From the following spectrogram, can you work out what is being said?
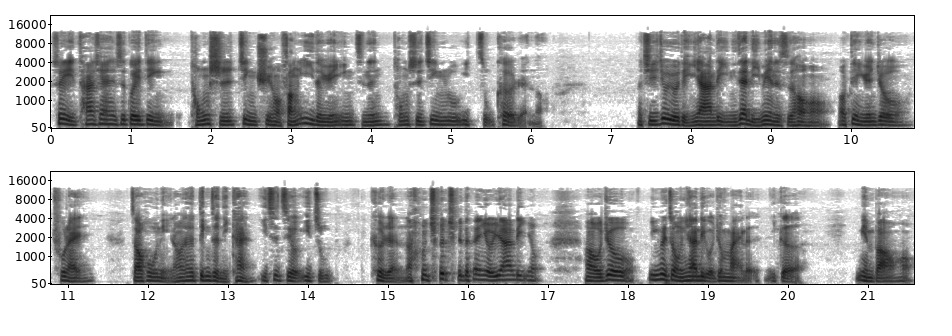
所以他现在是规定同时进去哈，防疫的原因只能同时进入一组客人哦。那其实就有点压力，你在里面的时候哦，店员就出来招呼你，然后他就盯着你看，一次只有一组客人，然后就觉得很有压力哦。啊，我就因为这种压力，我就买了一个面包哈。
